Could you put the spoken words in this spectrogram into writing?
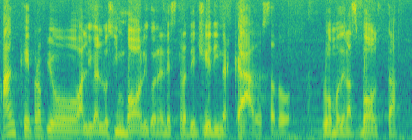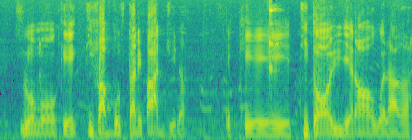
anche proprio a livello simbolico nelle strategie di mercato, è stato l'uomo della svolta, l'uomo che ti fa voltare pagina e che ti toglie no? quella.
